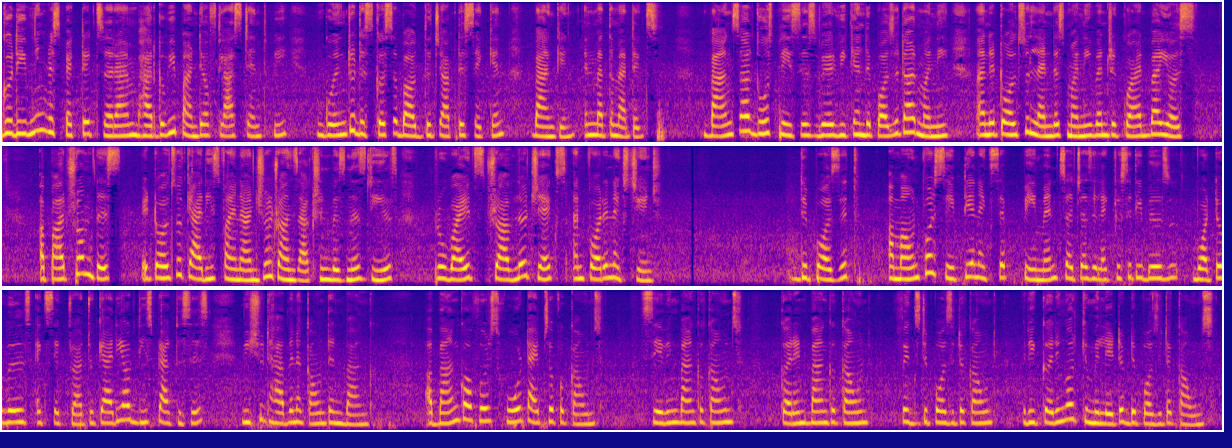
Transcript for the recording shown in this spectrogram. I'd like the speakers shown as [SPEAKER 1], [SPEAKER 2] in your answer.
[SPEAKER 1] Good evening, respected sir. I am Bhargavi Pandey of class 10th B, going to discuss about the chapter 2nd, banking in mathematics. Banks are those places where we can deposit our money and it also lend us money when required by us. Apart from this, it also carries financial transaction business deals, provides traveler checks and foreign exchange. Deposit amount for safety and accept payments such as electricity bills, water bills, etc. To carry out these practices, we should have an account in bank. A bank offers four types of accounts: saving bank accounts, current bank account, fixed deposit account, recurring or cumulative deposit accounts.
